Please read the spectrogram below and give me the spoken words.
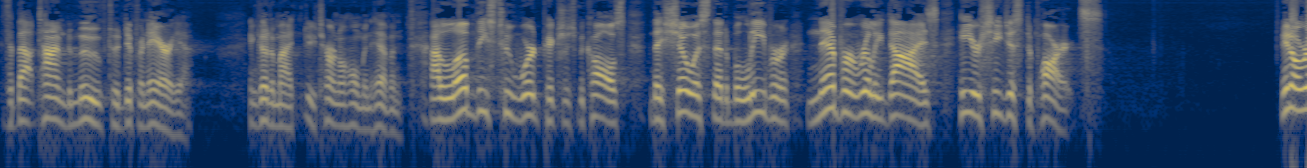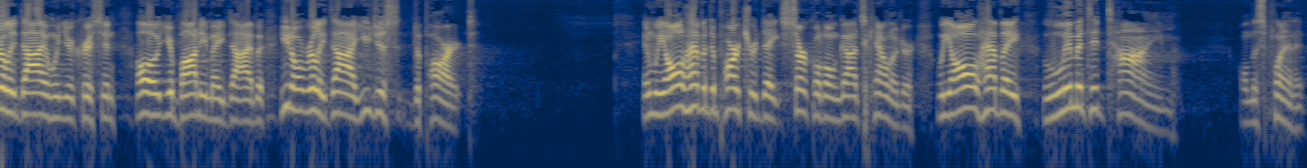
It's about time to move to a different area and go to my eternal home in heaven. I love these two word pictures because they show us that a believer never really dies, he or she just departs. You don't really die when you're a Christian. Oh, your body may die, but you don't really die. You just depart. And we all have a departure date circled on God's calendar. We all have a limited time on this planet.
